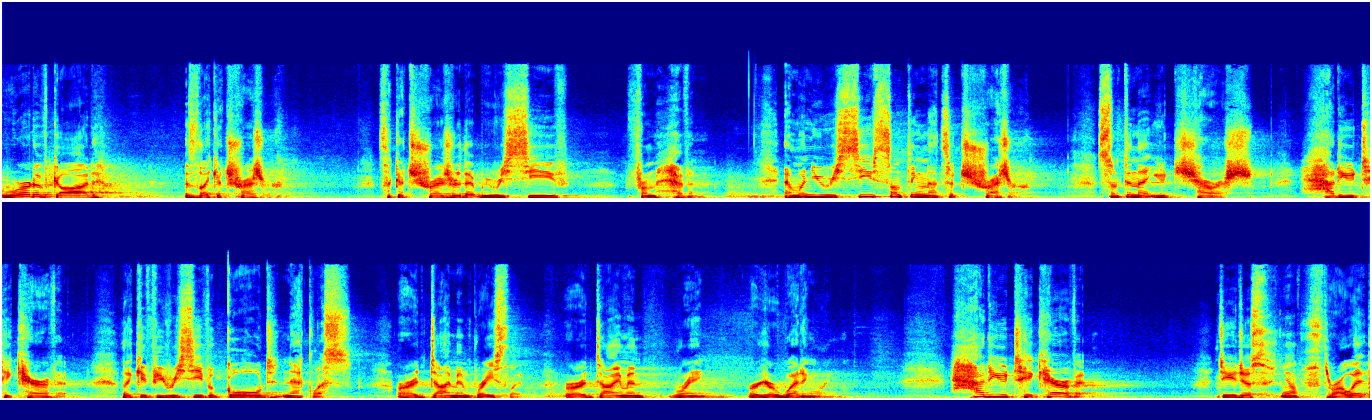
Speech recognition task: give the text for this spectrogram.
Word of God is like a treasure. It's like a treasure that we receive from heaven. And when you receive something that's a treasure, something that you cherish, how do you take care of it? Like if you receive a gold necklace or a diamond bracelet or a diamond ring or your wedding ring, how do you take care of it? Do you just, you know, throw it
